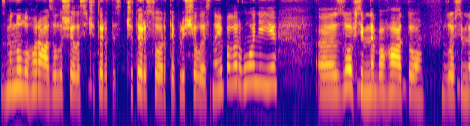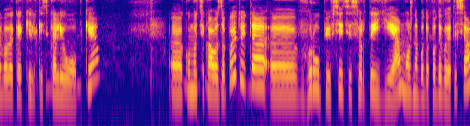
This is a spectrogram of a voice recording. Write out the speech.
З минулого разу лишилося 4, 4 сорти плющелисної пеларгонії. Зовсім небагато, зовсім невелика кількість каліопки. Е, Кому цікаво, запитуйте. Е, В групі всі ці сорти є, можна буде подивитися.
